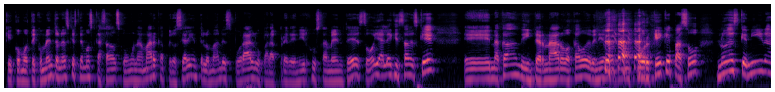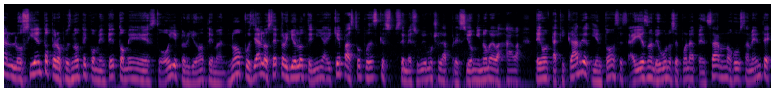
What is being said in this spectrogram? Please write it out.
Que como te comento, no es que estemos casados con una marca, pero si alguien te lo mandes por algo para prevenir justamente esto. Oye, Alexis, ¿sabes qué? Eh, me acaban de internar o acabo de venir. ¿Por qué? ¿Qué pasó? No es que, mira, lo siento, pero pues no te comenté, tomé esto. Oye, pero yo no te man. No, pues ya lo sé, pero yo lo tenía. ¿Y qué pasó? Pues es que se me subió mucho la presión y no me bajaba. Tengo taquicardia y entonces ahí es donde uno se pone a pensar, ¿no? Justamente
